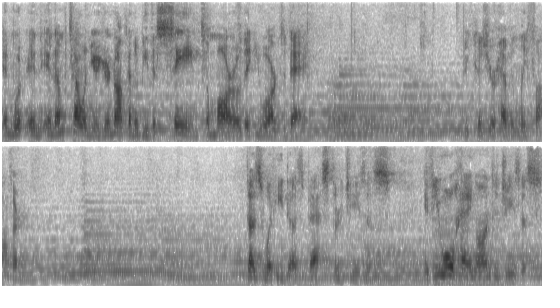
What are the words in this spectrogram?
And, and, and I'm telling you, you're not going to be the same tomorrow that you are today because your Heavenly Father does what He does best through Jesus. If you will hang on to Jesus,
